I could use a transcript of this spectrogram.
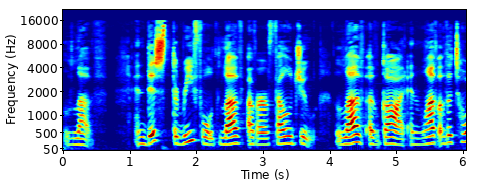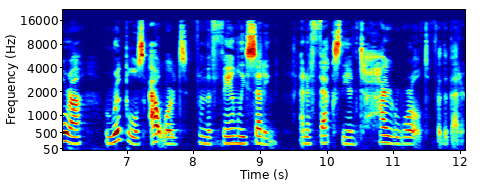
love. And this threefold love of our fellow Jew, love of God, and love of the Torah ripples outwards from the family setting and affects the entire world for the better.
